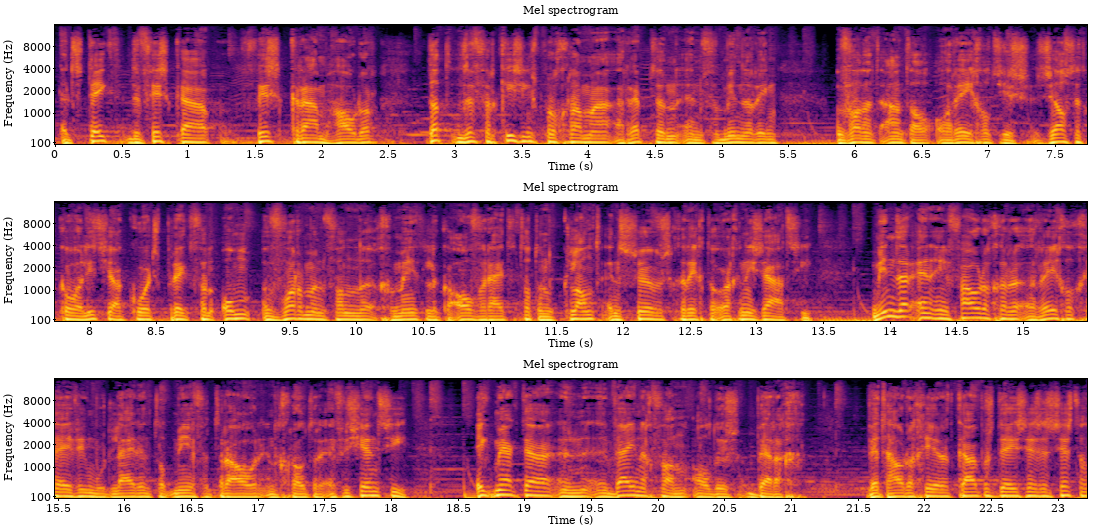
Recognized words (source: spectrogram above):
het steekt de viska, viskraamhouder... dat de verkiezingsprogramma repten en vermindering van het aantal regeltjes. Zelfs het coalitieakkoord spreekt van omvormen van de gemeentelijke overheid... tot een klant- en servicegerichte organisatie. Minder en eenvoudigere regelgeving moet leiden tot meer vertrouwen en grotere efficiëntie. Ik merk daar een weinig van, aldus Berg. Wethouder Gerard Kuipers D66,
